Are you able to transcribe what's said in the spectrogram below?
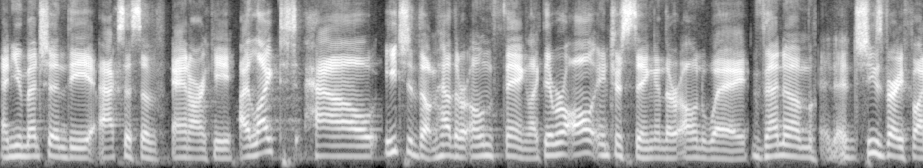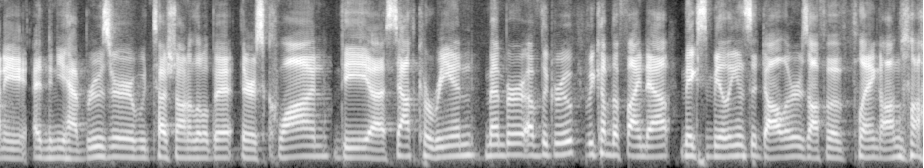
and you mentioned the axis of anarchy. I liked how each of them had their own thing. Like they were all interesting in their own way. Venom, and- and she's very funny. And then you have Bruiser, we touched on a little bit. There's Kwan, the uh, South Korean member of the group. We come to find out makes millions of dollars off of playing online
